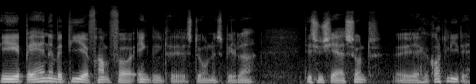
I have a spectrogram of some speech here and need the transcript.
Det er bærende værdier frem for enkelte stående spillere. Det synes jeg er sundt. Øh, jeg kan godt lide det.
